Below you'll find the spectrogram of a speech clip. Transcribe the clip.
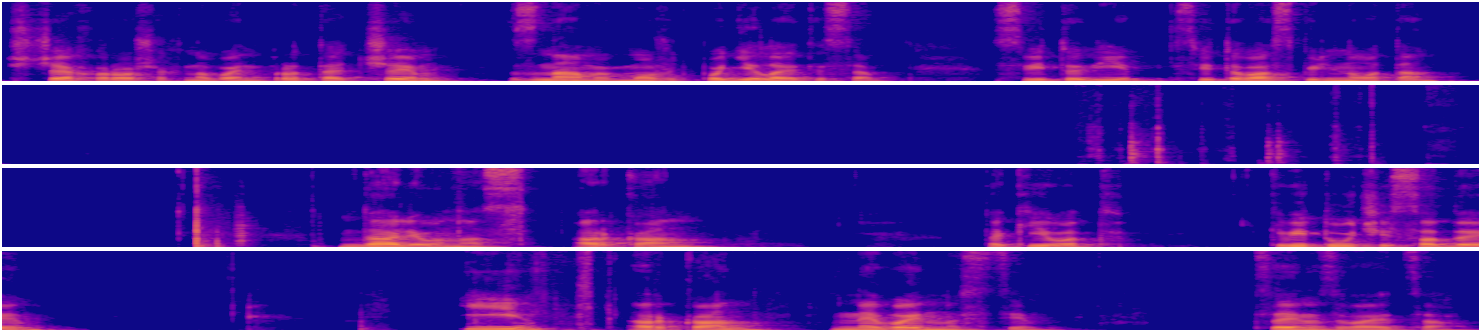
ще хороших новин про те, чим з нами можуть поділитися світові, світова спільнота. Далі у нас аркан. Такі от квітучі сади. І аркан невинності. Це називається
